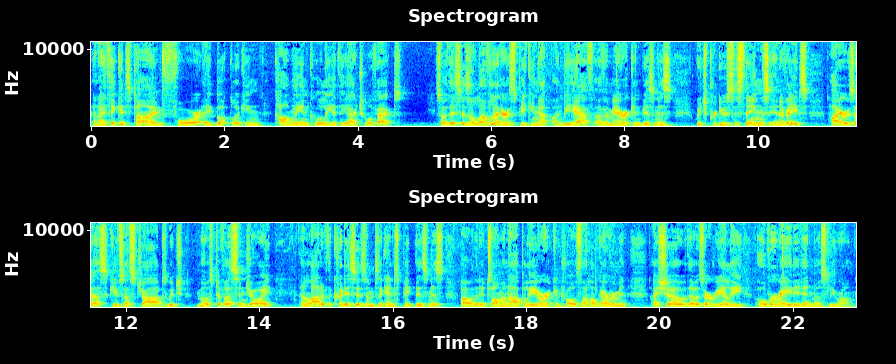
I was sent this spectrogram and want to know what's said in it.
And I think it's time for a book looking calmly and coolly at the actual facts. So, this is a love letter speaking up on behalf of American business, which produces things, innovates, hires us, gives us jobs, which most of us enjoy. And a lot of the criticisms against big business, oh, that it's all monopoly or it controls the whole government, I show those are really overrated and mostly wrong.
